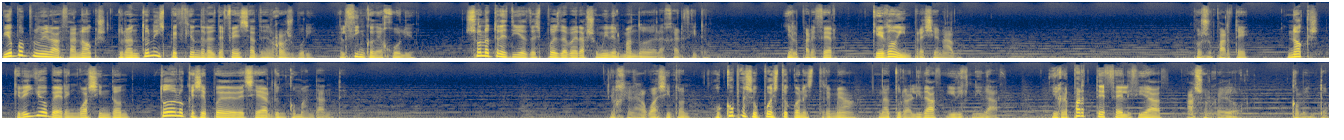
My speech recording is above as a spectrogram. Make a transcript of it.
vio por primera vez a Knox durante una inspección de las defensas de Rosbury el 5 de julio, solo tres días después de haber asumido el mando del ejército, y al parecer quedó impresionado. Por su parte, Knox creyó ver en Washington todo lo que se puede desear de un comandante. El general Washington ocupa su puesto con extrema naturalidad y dignidad y reparte felicidad a su alrededor, comentó.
